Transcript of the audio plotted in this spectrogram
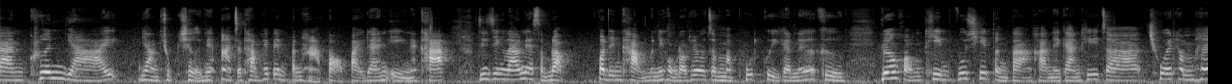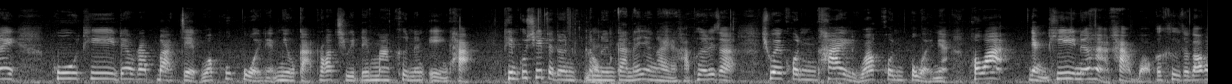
การเคลื่อนย้ายอย่างฉุกเฉินเนี่ยอาจจะทำให้เป็นปัญหาต่อไปได้นั่นเองนะคะ จริงๆแล้วเนี่ยสำหรับ ประเด็นข่าววันนี้ของเราที่เราจะมาพูดคุยกันนั่นก็คือ เรื่องของทีมกู้ชีพต่างๆ ค่ะ ในการที่จะช่วยทำให้ผู้ที่ได้รับบาดเจ็บว่าผู้ป่วยเนี่ยมีโอกาสรอดชีวิตได้มากขึ้นนั่นเองค่ะ ทีมกู้ชีพจะดำเนินการได้ยังไงอะคะเพื่อที่จะช่วยคนไข้หรือว่าคนป่วยเนี่ยเพราะว่าอย่างที่เนื้อหาข่าวบอกก็คือจะต้อง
